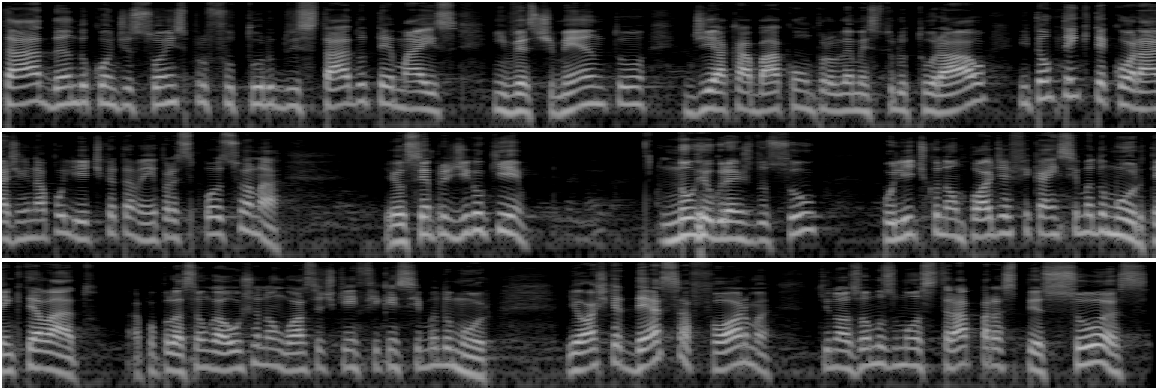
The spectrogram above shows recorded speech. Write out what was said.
está dando condições para o futuro do Estado ter mais investimento, de acabar com um problema estrutural. Então tem que ter coragem na política também para se posicionar. Eu sempre digo que no Rio Grande do Sul, político não pode ficar em cima do muro, tem que ter lado. A população gaúcha não gosta de quem fica em cima do muro. E eu acho que é dessa forma que nós vamos mostrar para as pessoas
